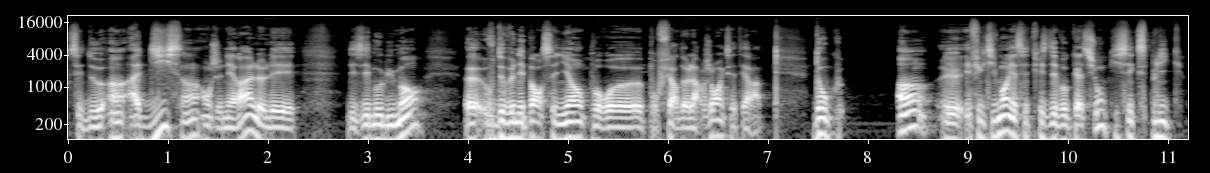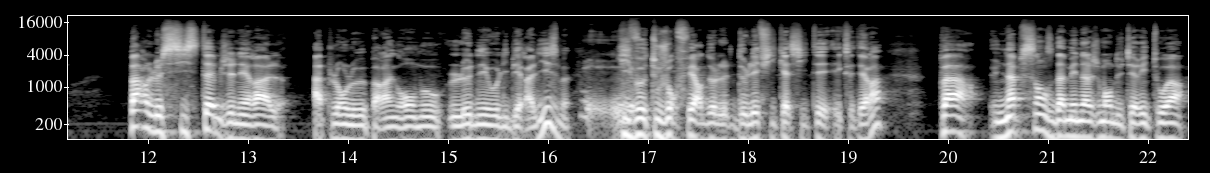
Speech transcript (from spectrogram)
c'est de 1 à 10 hein, en général, les, les émoluments. vous ne devenez pas enseignant pour, pour faire de l'argent, etc. Donc, un, euh, effectivement, il y a cette crise des vocations qui s'explique par le système général, appelons-le par un grand mot, le néolibéralisme, qui veut toujours faire de, l'efficacité, etc., par une absence d'aménagement du territoire.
